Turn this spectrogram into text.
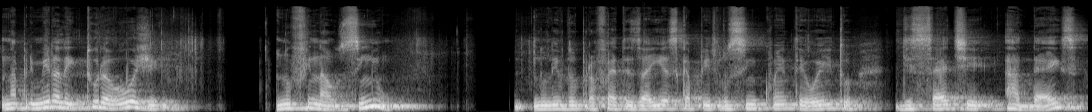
na primeira leitura hoje, no finalzinho, no livro do profeta Isaías, capítulo 58, de 7 a 10,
